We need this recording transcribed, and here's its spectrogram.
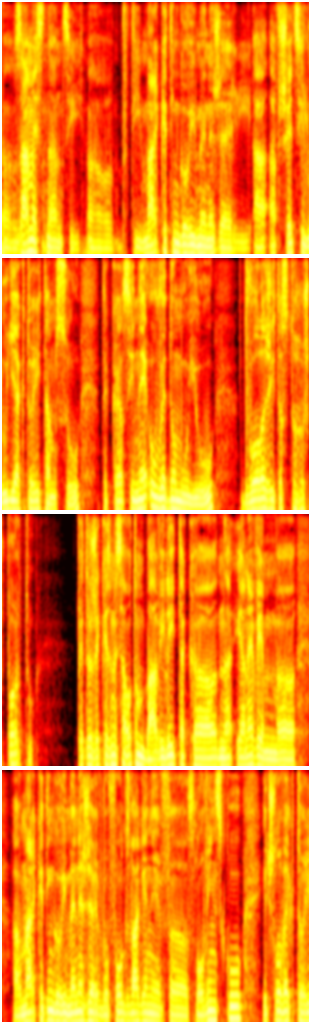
zamestnanci, tí marketingoví manažéri a, a všetci ľudia, ktorí tam sú, tak si neuvedomujú dôležitosť toho športu. Pretože keď sme sa o tom bavili, tak ja neviem, marketingový manažer vo Volkswagene v Slovensku je človek, ktorý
